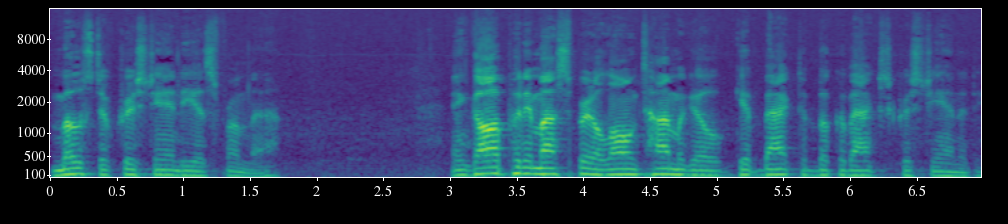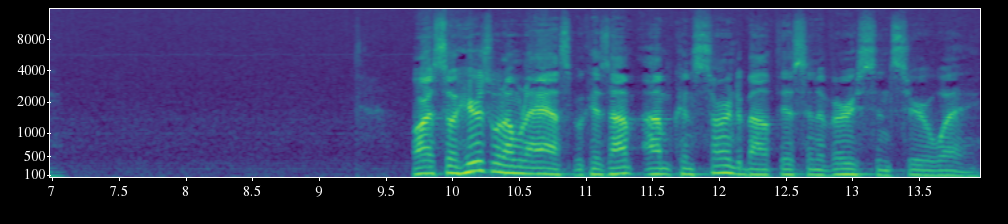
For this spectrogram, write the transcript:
most of Christianity is from that. And God put in my spirit a long time ago, get back to Book of Acts Christianity. All right, so here's what I want to ask because I'm, I'm concerned about this in a very sincere way.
